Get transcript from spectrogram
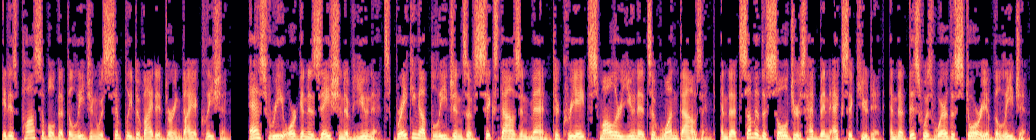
It is possible that the legion was simply divided during Diocletian. S reorganization of units breaking up legions of 6,000 men to create smaller units of 1,000, and that some of the soldiers had been executed, and that this was where the story of the legion's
